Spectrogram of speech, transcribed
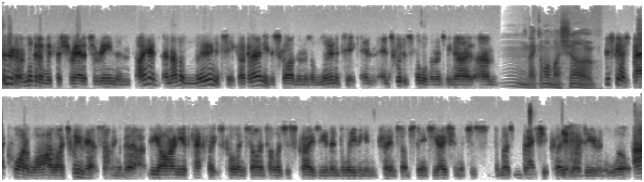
look at him with the Shroud of Turin, and I had another lunatic. I can only describe them as a lunatic, and, and Twitter's full of them, as we know. Um, Mm, they come on my show. this goes back quite a while. I tweeted out something about the irony of Catholics calling Scientologists crazy and then believing in transubstantiation, which is the most batshit crazy Yeah. idea in the world. Uh,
